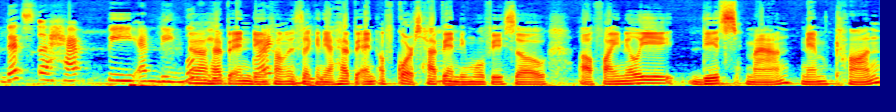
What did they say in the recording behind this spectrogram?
that's a happy ending movie. Yeah, happy ending right? from the second. Yeah, happy end. Of course, happy ending movie. So uh, finally, this man named Khan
